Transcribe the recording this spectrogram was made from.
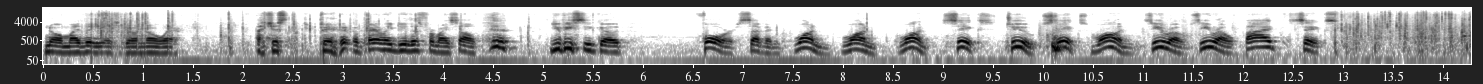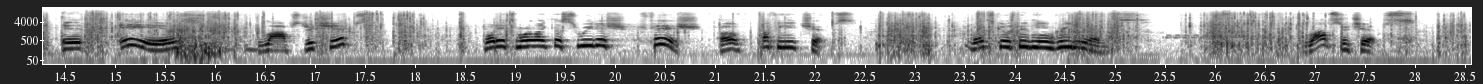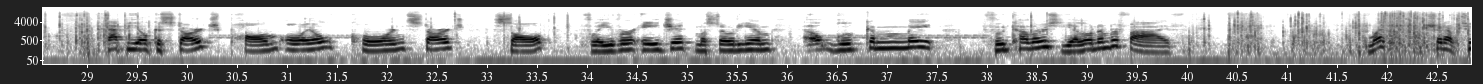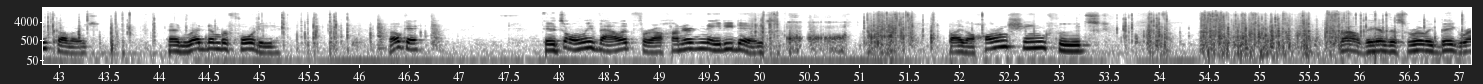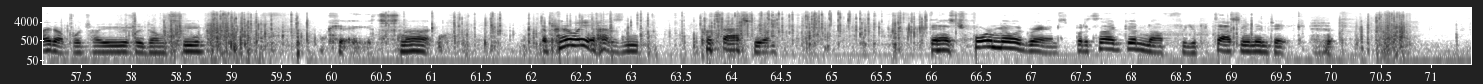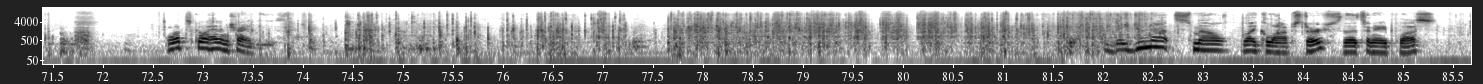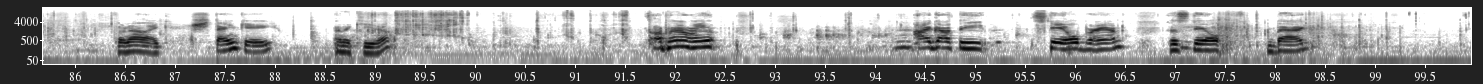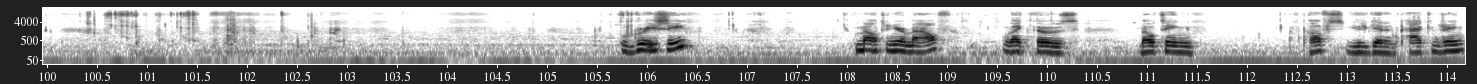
No, my videos go nowhere. I just apparently do this for myself. UPC code four seven one one one six two six one zero zero five six. It is lobster chips, but it's more like the Swedish fish of puffy chips. Let's go through the ingredients. Lobster chips, tapioca starch, palm oil, corn starch, salt, flavor agent, Masodium L-glutamate, food colors, yellow number five. What? Should have two colors. And red number 40. Okay. It's only valid for 180 days. By the Hongxing Foods. Wow, they have this really big write-up, which I usually don't see. Okay, it's not... Apparently it has potassium. It has 4 milligrams, but it's not good enough for your potassium intake. Let's go ahead and try these. They do not smell like lobster, so that's an A plus. They're not like stanky and Akita. Apparently, I got the stale brand, the stale bag. Greasy, melt in your mouth, like those melting puffs you get in packaging.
